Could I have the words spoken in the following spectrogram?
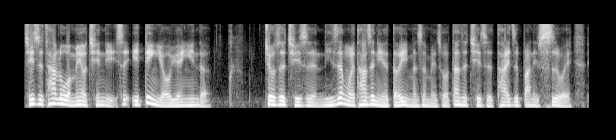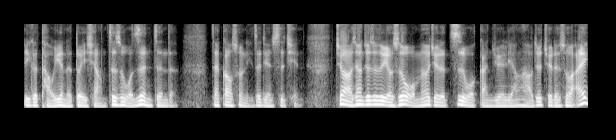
其实他如果没有请你，是一定有原因的。就是其实你认为他是你的得意门生没错，但是其实他一直把你视为一个讨厌的对象，这是我认真的在告诉你这件事情。就好像就是有时候我们会觉得自我感觉良好，就觉得说，哎，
